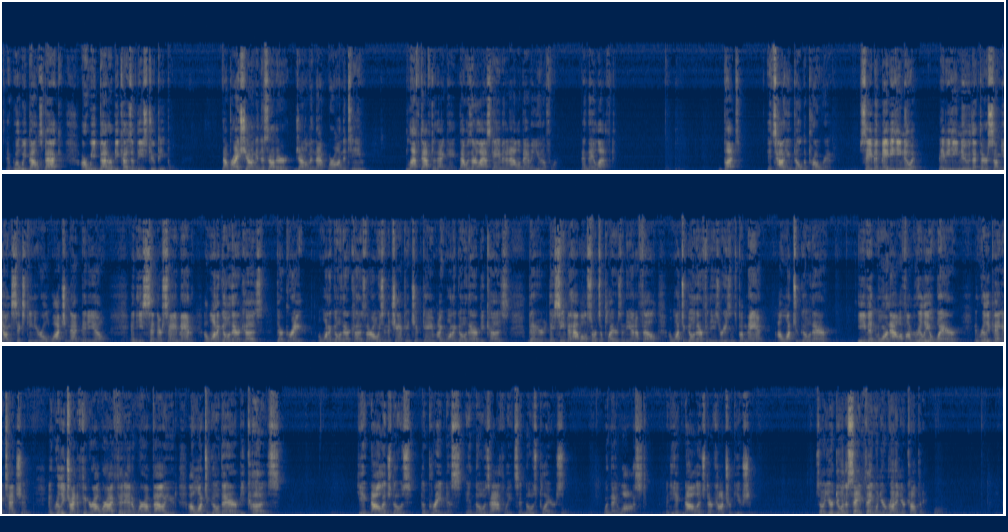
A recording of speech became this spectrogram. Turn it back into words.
And will we bounce back are we better because of these two people? Now, Bryce Young and this other gentleman that were on the team left after that game. That was their last game in an Alabama uniform, and they left. But it's how you build the program. Saban, maybe he knew it. Maybe he knew that there's some young 16 year old watching that video, and he's sitting there saying, Man, I want to go there because they're great. I want to go there because they're always in the championship game. I want to go there because they they seem to have all sorts of players in the NFL. I want to go there for these reasons, but man, I want to go there even more now if I'm really aware and really paying attention and really trying to figure out where I fit in and where I'm valued. I want to go there because he acknowledged those the greatness in those athletes and those players when they lost and he acknowledged their contribution. So you're doing the same thing when you're running your company.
